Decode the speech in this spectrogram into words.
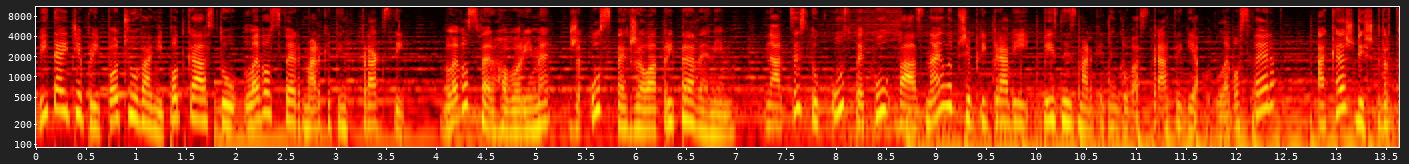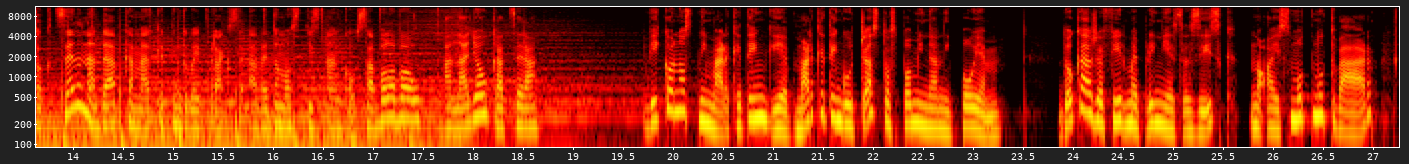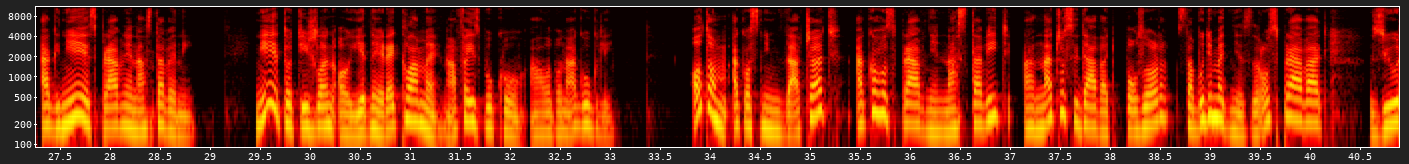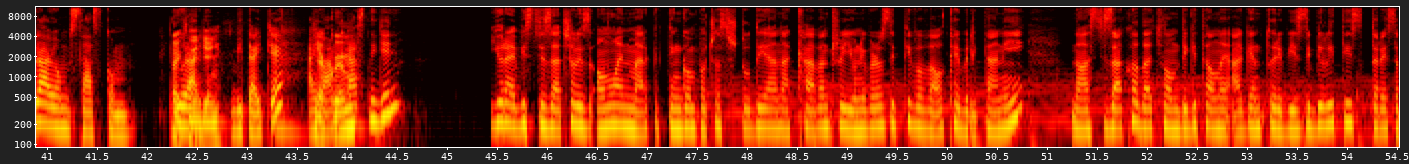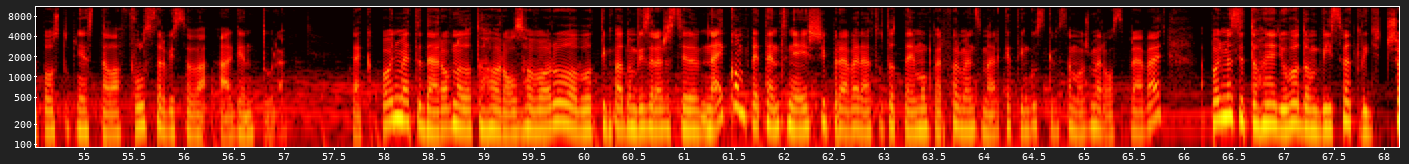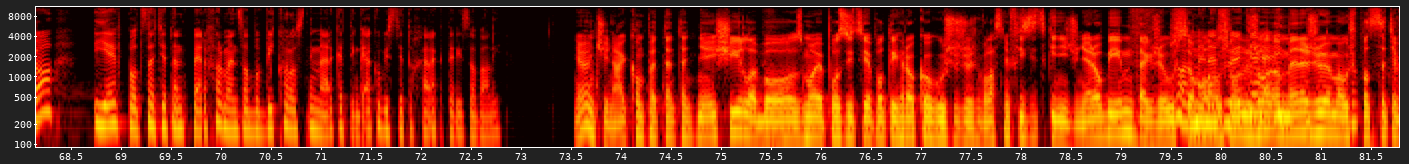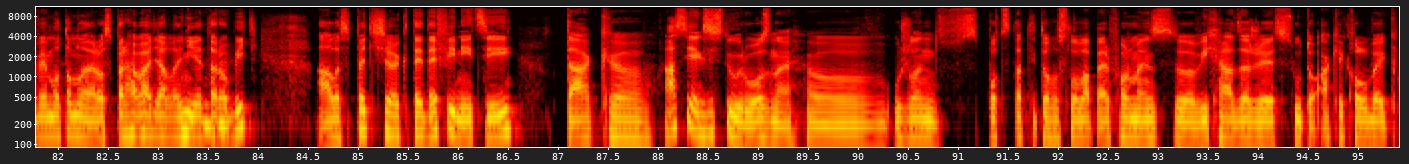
Vítajte pri počúvaní podcastu Levosfér Marketing v praxi. V Levosfér hovoríme, že úspech želá pripraveným. Na cestu k úspechu vás najlepšie pripraví biznis marketingová stratégia od Levosfér a každý štvrtok cenná dávka marketingovej praxe a vedomosti s Ankou Sabolovou a Naďou Kacera. Výkonnostný marketing je v marketingu často spomínaný pojem. Dokáže firme priniesť zisk, no aj smutnú tvár, ak nie je správne nastavený. Nie je totiž len o jednej reklame na Facebooku alebo na Google. O tom, ako s ním začať, ako ho správne nastaviť a na čo si dávať pozor, sa budeme dnes rozprávať s Jurajom Saskom. Pekný Juraj, deň. Vítajte. Aj Ďakujem. vám krásny deň. Juraj, vy ste začali s online marketingom počas štúdia na Coventry University vo Veľkej Británii. No a ste zakladateľom digitálnej agentúry Visibility, z ktorej sa postupne stala full-servisová agentúra. Tak poďme teda rovno do toho rozhovoru, lebo tým pádom vyzerá, že ste najkompetentnejší práve na túto tému performance marketingu, s kým sa môžeme rozprávať. A poďme si to hneď úvodom vysvetliť, čo je v podstate ten performance alebo výkonnostný marketing. Ako by ste to charakterizovali? Neviem, či najkompetentnejší, lebo z mojej pozície po tých rokoch už vlastne fyzicky nič nerobím, takže už som už, už len manažujem a už v podstate viem o tom len rozprávať, ale nie to robiť. Ale späť k tej definícii, tak eh, asi existujú rôzne. Eh, Už len z podstaty toho slova performance eh, vychádza, že sú to akékoľvek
